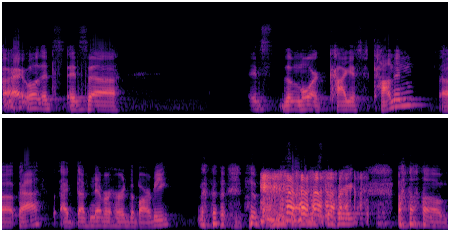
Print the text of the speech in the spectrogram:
All right. Well, it's it's uh, it's the more I guess common uh, path. I, have never heard the Barbie, the Barbie side of the story. Um,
